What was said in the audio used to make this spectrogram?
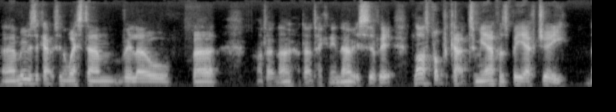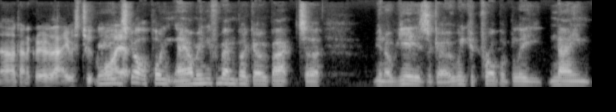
Um, who was the captain of West Ham, Villa? Or, uh, I don't know. I don't take any notice of it. Last proper captain we had was BFG. No, I don't agree with that. He was too Yeah, quiet. he's got a point there. I mean, if you remember, go back to you know years ago, we could probably name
